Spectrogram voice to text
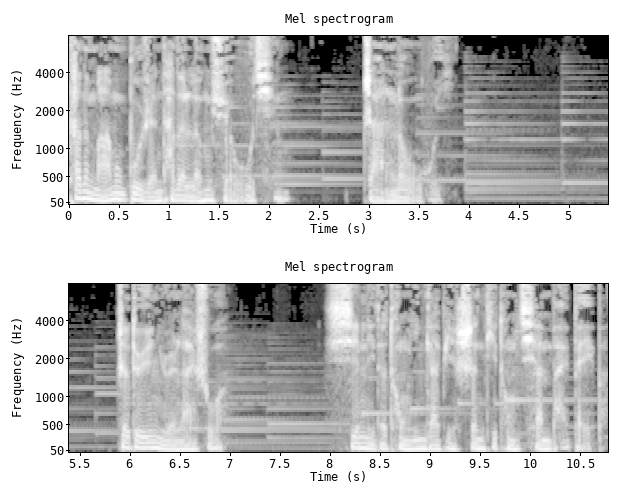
他的麻木不仁，他的冷血无情，展露无遗。这对于女人来说，心里的痛应该比身体痛千百倍吧。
